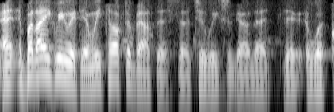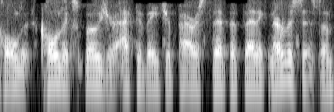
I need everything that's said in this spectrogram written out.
And, but I agree with you, and we talked about this uh, two weeks ago that the, what cold cold exposure activates your parasympathetic nervous system.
